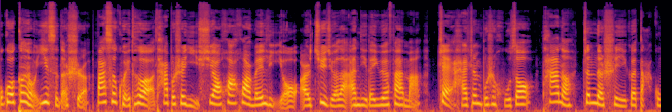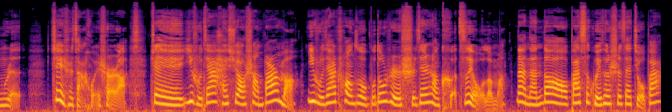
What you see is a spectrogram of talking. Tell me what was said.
不过更有意思的是，巴斯奎特他不是以需要画画为理由而拒绝了安迪的约饭吗？这还真不是胡诌，他呢真的是一个打工人。这是咋回事啊？这艺术家还需要上班吗？艺术家创作不都是时间上可自由了吗？那难道巴斯奎特是在酒吧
